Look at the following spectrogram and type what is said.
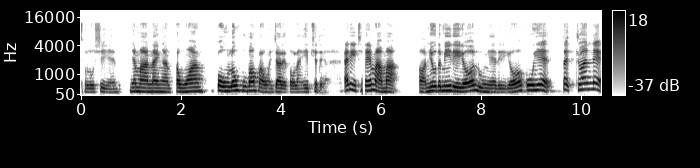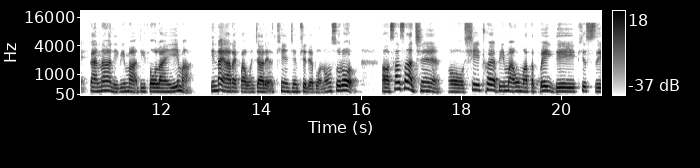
ဆိုလို့ရှိရင်မြန်မာနိုင်ငံတဝမ်းပုံလုံးပူပေါင်းပါဝင်ကြတဲ့တော်လှန်ရေးဖြစ်တယ်။အဲ့ဒီထဲမှာမှအမျိုးသမီးတွေရောလူငယ်တွေရောကိုယ့်ရဲ့တက်ကျွမ်းတဲ့ကဏ္ဍကနေပြီးမှဒီတော်လန်ရေးမှာအင်တိုက်အားတိုက်ပါဝင်ကြတဲ့အခင်းချင်းဖြစ်တယ်ပေါ့နော်ဆိုတော့အာ ဆဆချင်းဟိုရှေ့ထွက်ပြီးမှဥမာတပိတ်တွေဖြစ်စေ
